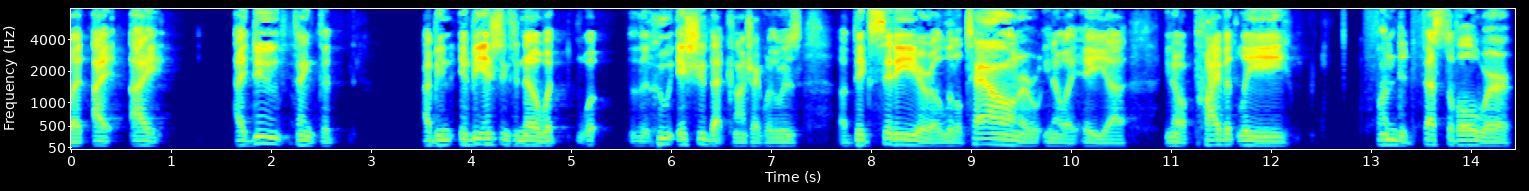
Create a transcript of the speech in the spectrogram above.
but I I I do think that I mean it'd be interesting to know what what the, who issued that contract, whether it was a big city or a little town or you know a, a uh, you know a privately funded festival where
